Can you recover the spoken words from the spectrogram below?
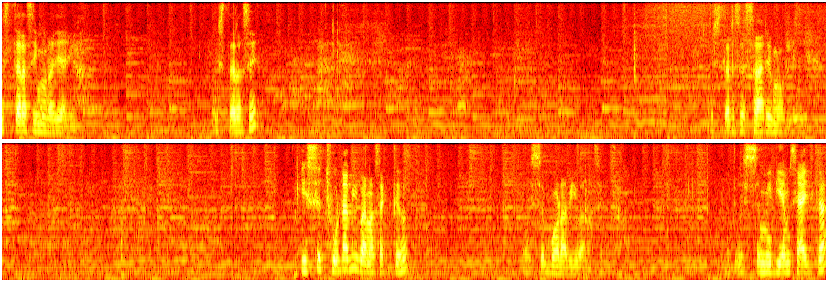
इस तरह से मोड़ा जाएगा। इस तरह से। इस तरह से सारे मोड़ लेंगे। इससे छोटा भी बना सकते हो इससे बड़ा भी बना सकते हो। तो इससे मीडियम साइज़ का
